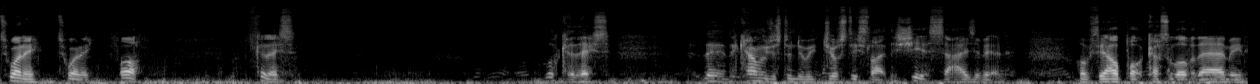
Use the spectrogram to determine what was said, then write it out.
2024. Look at this. Look at this. The, the camera just doesn't do it justice, like the sheer size of it. And obviously Alport Castle over there, I mean,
